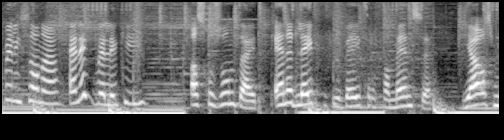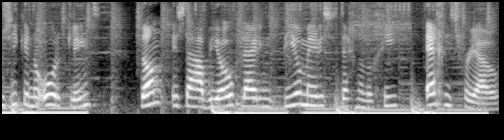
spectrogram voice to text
ben Lisanne. En ik ben Lucky. Als gezondheid en het leven verbeteren van mensen jou als muziek in de oren klinkt, dan is de HBO-opleiding Biomedische Technologie echt iets voor jou.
